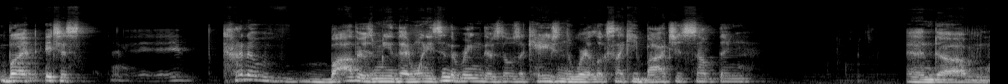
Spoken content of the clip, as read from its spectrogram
but it just it kind of bothers me that when he's in the ring, there's those occasions where it looks like he botches something. And, um,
